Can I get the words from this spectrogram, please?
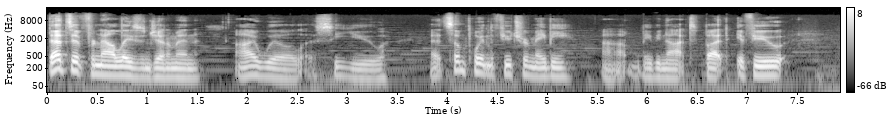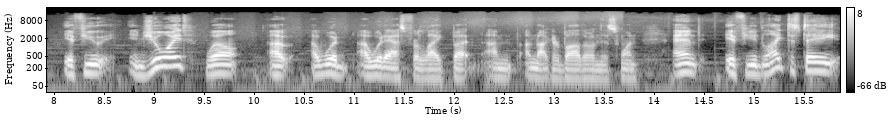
that's it for now, ladies and gentlemen. I will see you at some point in the future, maybe, uh, maybe not. But if you if you enjoyed, well, I, I would I would ask for a like, but I'm I'm not to bother on this one. And if you'd like to stay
